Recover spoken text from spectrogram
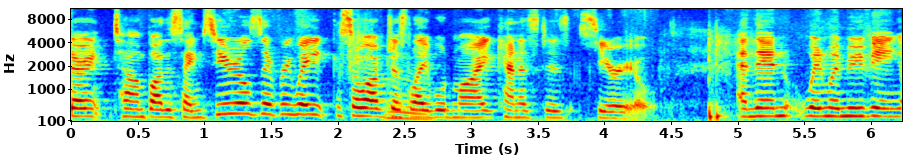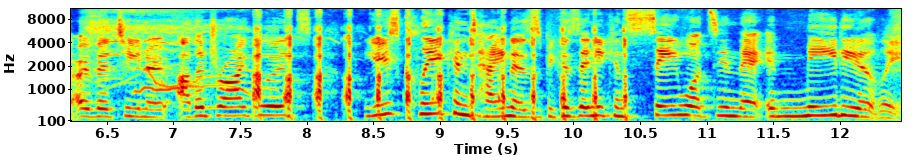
don't um, buy the same cereals every week. So I've just labelled my canisters cereal. And then when we're moving over to, you know, other dry goods, use clear containers because then you can see what's in there immediately.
